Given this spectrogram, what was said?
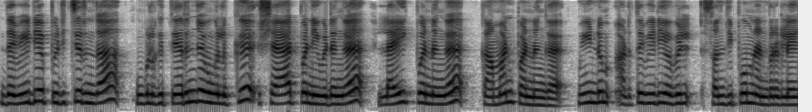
இந்த வீடியோ பிடிச்சிருந்தா உங்களுக்கு தெரிஞ்சவங்களுக்கு ஷேர் பண்ணி விடுங்க லைக் பண்ணுங்கள் கமெண்ட் பண்ணுங்கள் மீண்டும் அடுத்த வீடியோவில் சந்திப்போம் நண்பர்களே.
